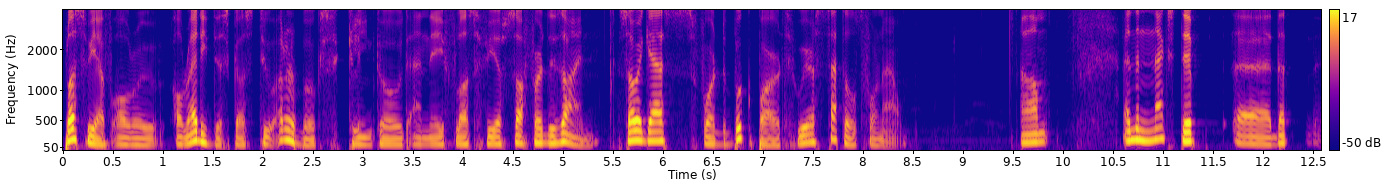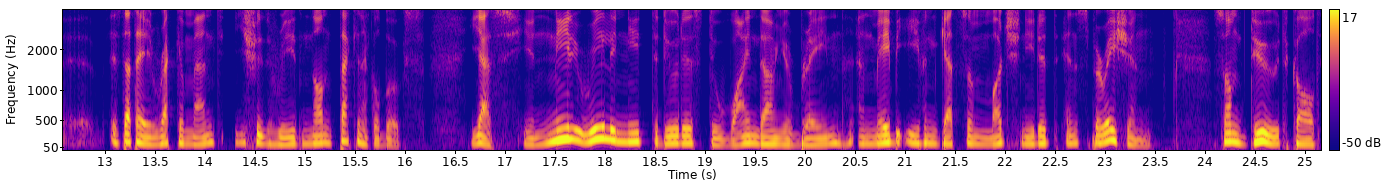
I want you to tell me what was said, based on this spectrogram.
Plus, we have already discussed two other books, Clean Code and A Philosophy of Software Design. So I guess for the book part, we are settled for now. Um, and the next tip uh, that uh, is that they recommend you should read non technical books. Yes, you need, really need to do this to wind down your brain and maybe even get some much needed inspiration. Some dude called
